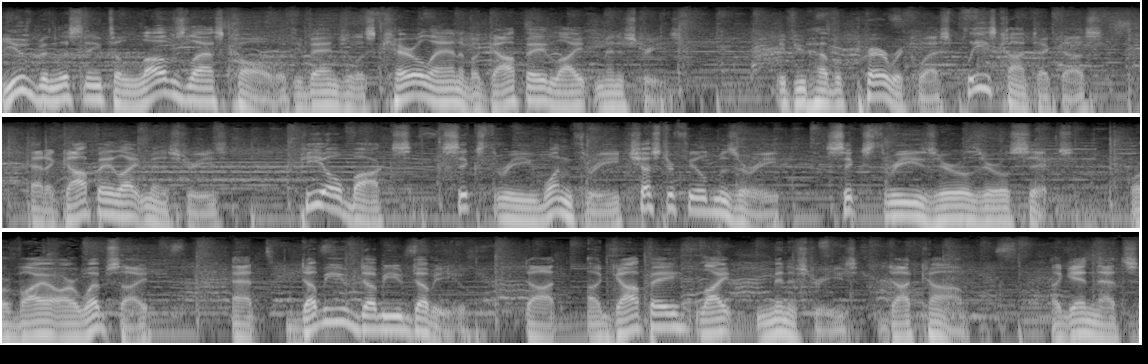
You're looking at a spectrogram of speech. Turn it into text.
You've been listening to Love's Last Call with evangelist Carol Ann of Agape Light Ministries. If you have a prayer request, please contact us at Agape Light Ministries, P.O. Box 6313, Chesterfield, Missouri 63006, or via our website at www.agapelightministries.com. Again, that's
